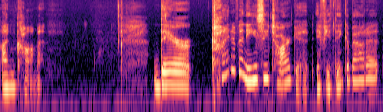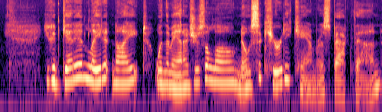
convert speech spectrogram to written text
uncommon. They're kind of an easy target if you think about it. You could get in late at night when the manager's alone, no security cameras back then.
